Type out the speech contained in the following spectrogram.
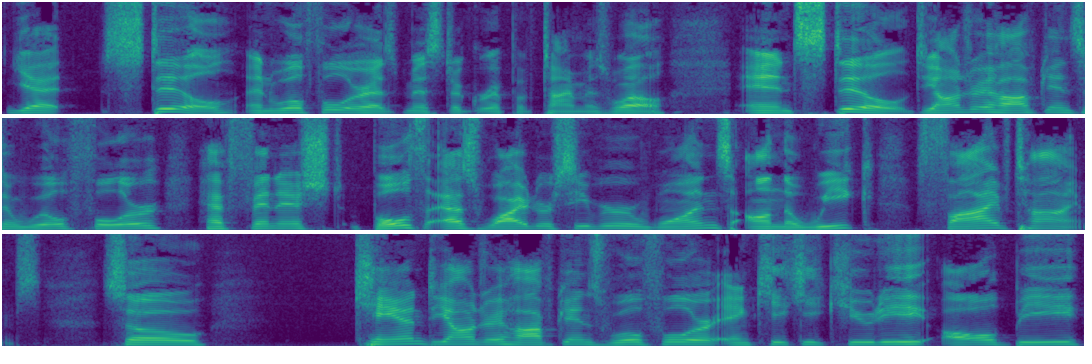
yet still, and Will Fuller has missed a grip of time as well. And still, DeAndre Hopkins and Will Fuller have finished both as wide receiver ones on the week five times. So, can DeAndre Hopkins, Will Fuller, and Keke Coutee all be,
